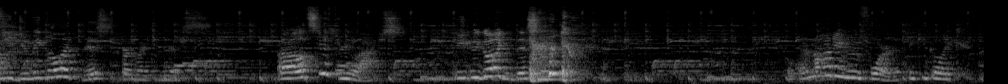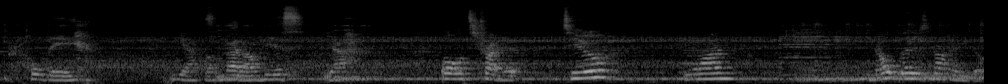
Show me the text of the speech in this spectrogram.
Hyla. Do we go like this or like this? Uh, let's do three laps. We, we go like this. I don't know how to move forward. I think you go like, whole day. yeah, Isn't that obvious? Yeah. Well, let's try it. Two, one. Nope, that is not how you go.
